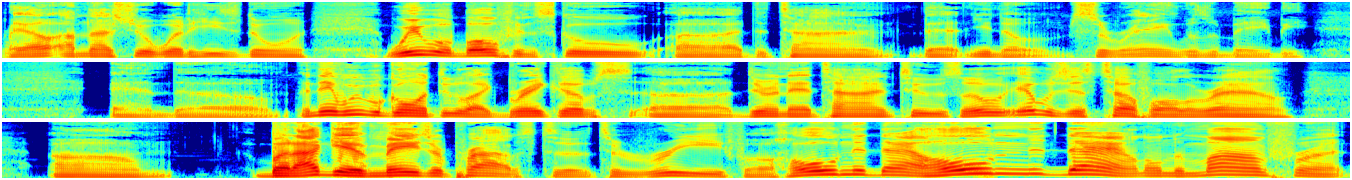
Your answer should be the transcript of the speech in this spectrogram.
Well, I'm not sure what he's doing. We were both in school uh, at the time that you know Serene was a baby, and um, and then we were going through like breakups uh, during that time too. So it was just tough all around. Um, but I give major props to to Ree for holding it down, holding it down on the mom front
